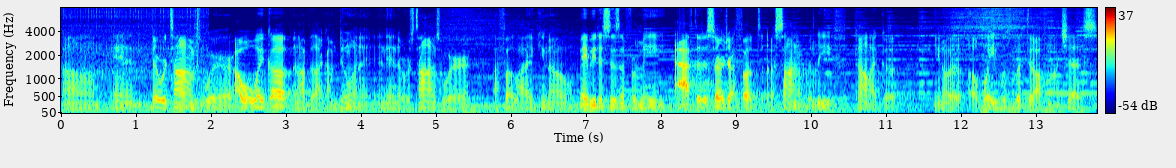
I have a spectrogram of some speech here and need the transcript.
Um, and there were times where I would wake up and I'd be like, I'm doing it. And then there was times where I felt like, you know, maybe this isn't for me. After the surgery, I felt a sign of relief, kind of like a, you know, a weight was lifted off my chest.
